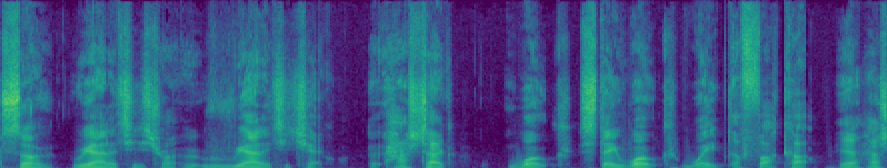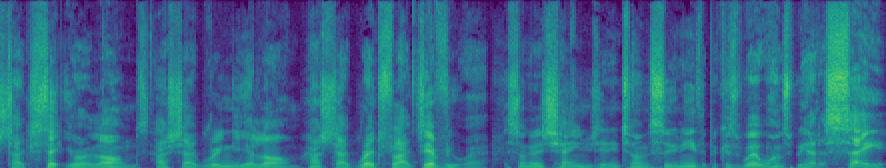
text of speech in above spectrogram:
So, reality, reality check. Hashtag woke. Stay woke. Wake the fuck up. Yeah, hashtag set your alarms, hashtag ring the alarm, hashtag red flags everywhere. It's not going to change anytime soon either because where once we had a say,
